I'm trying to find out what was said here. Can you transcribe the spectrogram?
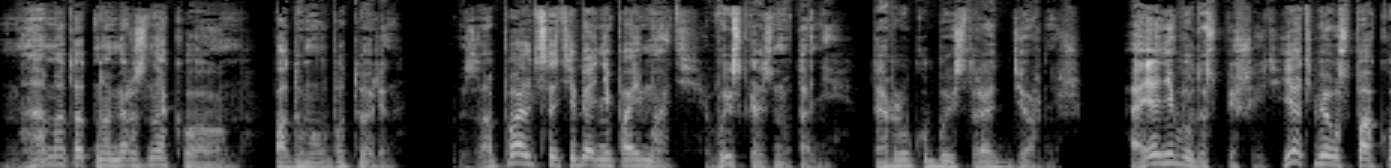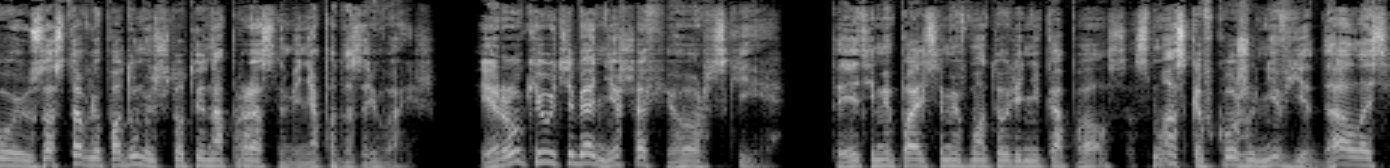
«Нам этот номер знаком», — подумал Буторин. «За пальцы тебя не поймать. Выскользнут они. Ты руку быстро отдернешь. А я не буду спешить. Я тебя успокою, заставлю подумать, что ты напрасно меня подозреваешь. И руки у тебя не шоферские. Ты этими пальцами в моторе не копался, смазка в кожу не въедалась,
